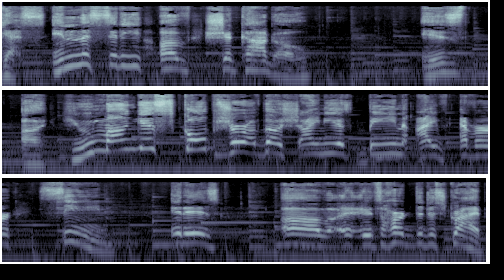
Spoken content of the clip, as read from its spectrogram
Yes, in the city of Chicago is a humongous sculpture of the shiniest bean I've ever seen. It is uh, it's hard to describe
